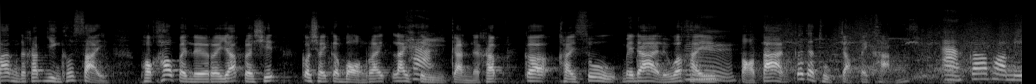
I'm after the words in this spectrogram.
บ้างนะครับยิงเขาใส่ พอเข้าไปในระยะประชิดก็ใช้กระบองไล่ไล่ค่ะตีกันนะครับ ก็ใครสู้ไม่ได้หรือว่าใครอืม ต่อต้านก็จะถูกจับไปขัง อะก็พอมี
